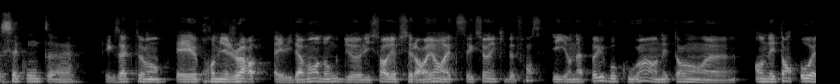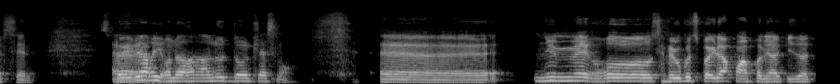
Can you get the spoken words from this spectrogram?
ça compte. Exactement. Et premier joueur, évidemment, donc de l'histoire du FC Lorient à être sélectionné en équipe de France. Et il n'y en a pas eu beaucoup hein, en, étant, en étant au FCL. Spoiler, il y en aura un autre dans le classement. Euh, numéro. Ça fait beaucoup de spoilers pour un premier épisode.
